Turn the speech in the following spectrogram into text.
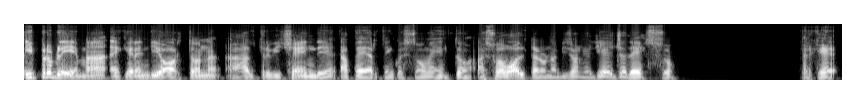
Il problema è che Randy Orton ha altre vicende aperte in questo momento. A sua volta non ha bisogno di Edge adesso, perché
